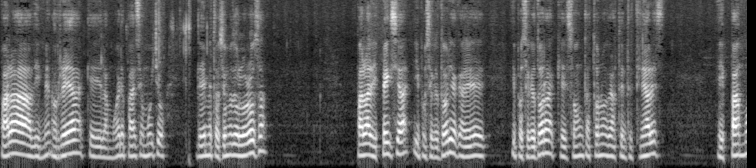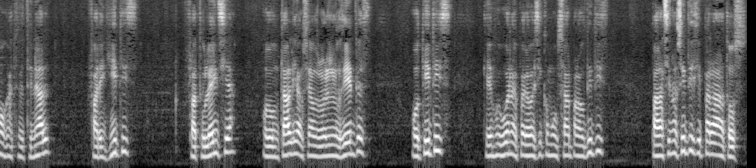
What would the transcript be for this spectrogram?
para dismenorrea, que las mujeres padecen mucho de menstruación dolorosa, para la dispepsia hiposecretoria, que es hiposecretora, que son trastornos gastrointestinales, espasmo gastrointestinal, faringitis, flatulencia, odontalgia, o sea, dolor en los dientes, otitis, que es muy buena, espero decir cómo usar para otitis, para sinusitis y para la tos.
